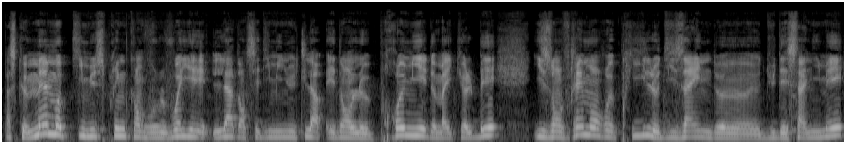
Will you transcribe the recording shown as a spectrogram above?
parce que même Optimus Prime, quand vous le voyez là dans ces 10 minutes-là, et dans le premier de Michael Bay, ils ont vraiment repris le design de, du dessin animé,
